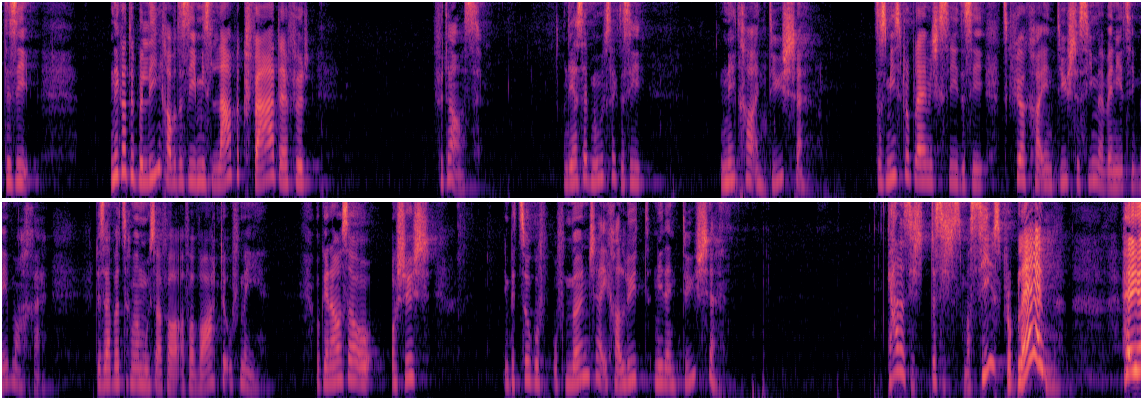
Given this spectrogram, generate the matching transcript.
dass ich nicht gerade überlege, aber dass ich mein Leben gefährde für, für das. Und Jesus hat mir gesagt, dass ich nicht enttäuschen kann. Dass mein Problem war, dass ich das Gefühl hatte, enttäuscht sein, wenn ich jetzt nicht mitmache. Dass er plötzlich man muss anfangen, warten auf mich. Und genauso auch, auch sonst in Bezug auf, auf Menschen, ich kann Leute nicht enttäuschen. Gell, das, ist, das ist ein massives Problem. Hey,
